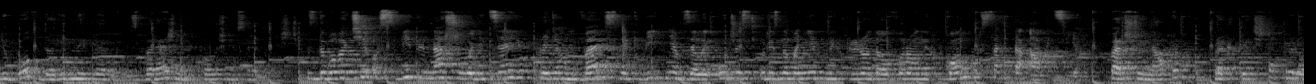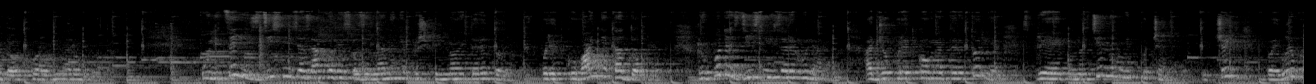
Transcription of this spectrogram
любов до рідної природи, збереження навколишнього середовища. Здобувачі освіти нашого ліцею протягом вересня-квітня взяли участь у різноманітних природоохоронних конкурсах та акціях. Перший напрям практична природоохоронна робота. У ліцеї здійснюються заходи з озеленення пришкільної території, порядкування та догляд. Робота здійснюється регулярно, адже упорядкована територія сприяє повноцінному відпочинку, вчить дбайливо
